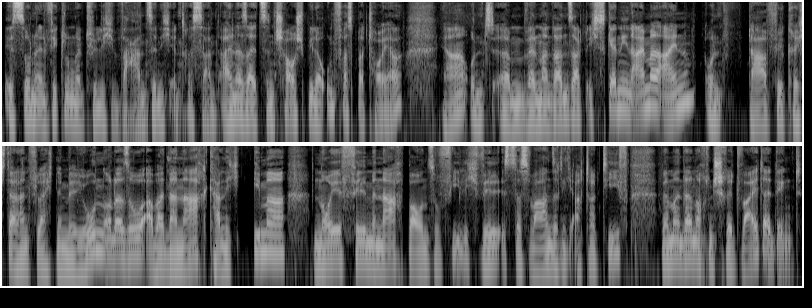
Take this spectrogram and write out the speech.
ist so eine Entwicklung natürlich wahnsinnig interessant. Einerseits sind Schauspieler unfassbar teuer, ja, und ähm, wenn man dann sagt, ich scanne ihn einmal ein und Dafür kriegt er dann vielleicht eine Million oder so, aber danach kann ich immer neue Filme nachbauen. So viel ich will, ist das wahnsinnig attraktiv. Wenn man dann noch einen Schritt weiter denkt,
